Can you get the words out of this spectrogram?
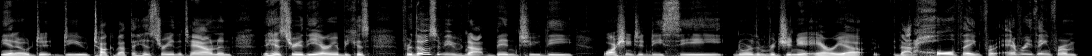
You know, do, do you talk about the history of the town and the history of the area? Because for those of you who've not been to the Washington D.C., Northern Virginia area, that whole thing, from everything from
